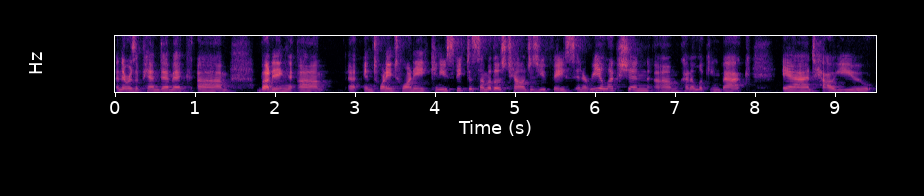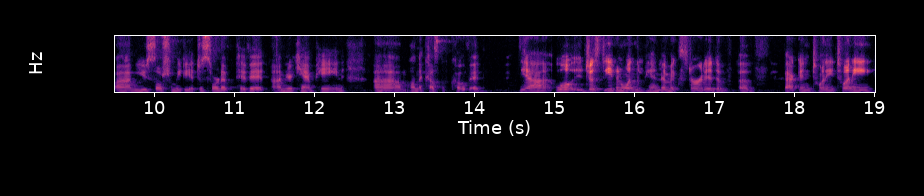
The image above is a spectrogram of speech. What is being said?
and there was a pandemic um, budding um, in 2020. Can you speak to some of those challenges you faced in a reelection, um, kind of looking back, and how you um, use social media to sort of pivot um, your campaign um, on the cusp of COVID? Yeah, well, just even when the pandemic started of, of back in 2020,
